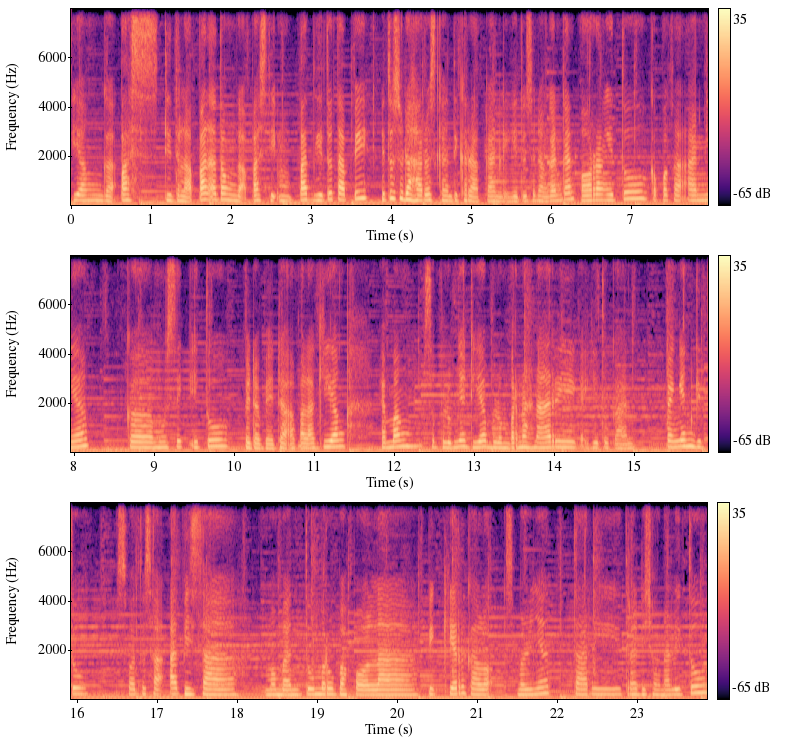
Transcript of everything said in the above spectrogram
yang nggak pas di delapan atau nggak pas di empat gitu tapi itu sudah harus ganti gerakan kayak gitu. Sedangkan kan orang itu kepekaannya ke musik itu beda-beda. Apalagi yang emang sebelumnya dia belum pernah nari kayak gitu kan. Pengen gitu suatu saat bisa membantu merubah pola pikir. Kalau sebenarnya tari tradisional itu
